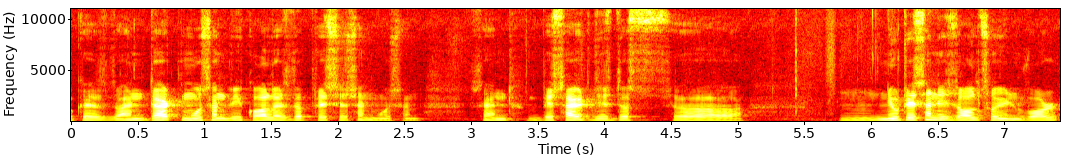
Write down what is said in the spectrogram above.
okay, and that motion we call as the precession motion. So, and besides this the uh, nutation is also involved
